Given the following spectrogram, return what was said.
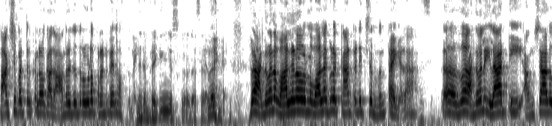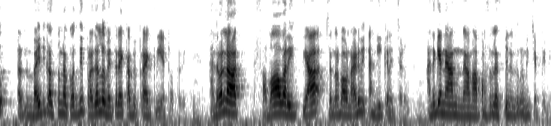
సాక్షి పత్రికలో కాదు ఆంధ్రజ్యోతిలో కూడా ఫ్రంట్ పేర్లు వస్తున్నాయి. బ్రేకింగ్ న్యూస్ కూడా సార్. సో అందువల్ల వాళ్ళలో ఉన్న వాళ్ళకు కూడా కాంట్రడిక్షన్స్ ఉంటాయి కదా. సో అందువల్ల ఇలాంటి అంశాలు బయటికి వస్తున్న కొద్దీ ప్రజల్లో వ్యతిరేక అభిప్రాయం క్రియేట్ అవుతుంది. అందువల్ల స్వభావరీత్యా చంద్రబాబు నాయుడు వీటిని అంగీకరించాడు. అందుకే నా- నా- పర్సనల్ ఎక్స్పీరియన్స్ కూడా మీకు చెప్పింది.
